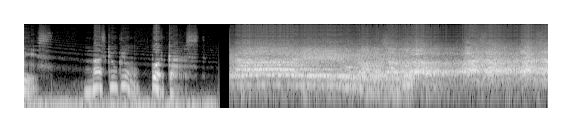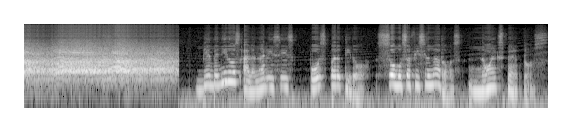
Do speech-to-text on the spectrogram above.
es Más que un club podcast. Bienvenidos al análisis post partido. Somos aficionados, no expertos.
